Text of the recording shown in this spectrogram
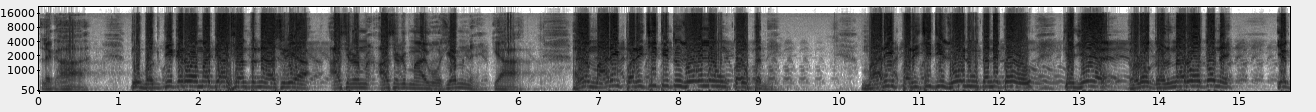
એટલે કે હા. તું ભક્તિ કરવા માટે આ સંતને આશ્રય, આશ્રમ, આશ્રમમાં આવ્યો છે એમ ને કે હા. હવે મારી પરિસ્થિતિ તું જોઈ લે, હું કહું તને. મારી પરિસ્થિતિ જોઈને હું તને કહું કે જે ઘડો ઘડનારો હતો ને એક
